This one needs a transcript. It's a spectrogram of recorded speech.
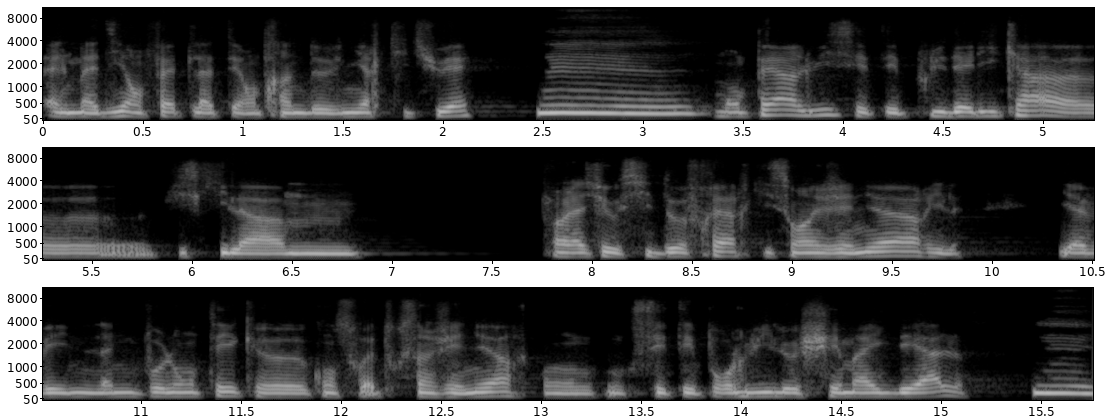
elle m'a dit en fait, là, tu es en train de devenir qui tu es. Mmh. Mon père, lui, c'était plus délicat puisqu'il a, voilà, j'ai aussi deux frères qui sont ingénieurs. Il, il y avait une, une volonté que qu'on soit tous ingénieurs. Qu'on, c'était pour lui le schéma idéal. Mm.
